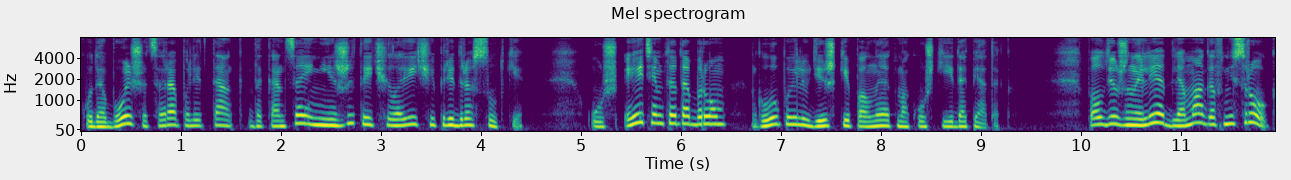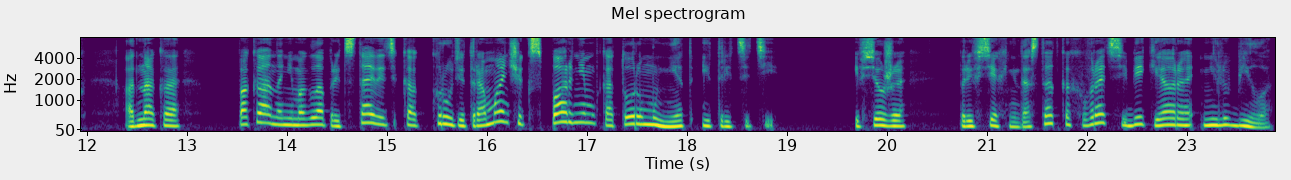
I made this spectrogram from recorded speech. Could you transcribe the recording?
Куда больше царапали так до конца и неизжитые человечьи предрассудки. Уж этим-то добром глупые людишки полны от макушки и до пяток. Полдюжины лет для магов не срок, однако пока она не могла представить, как крутит романчик с парнем, которому нет и тридцати. И все же, при всех недостатках, врать себе Киара не любила.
